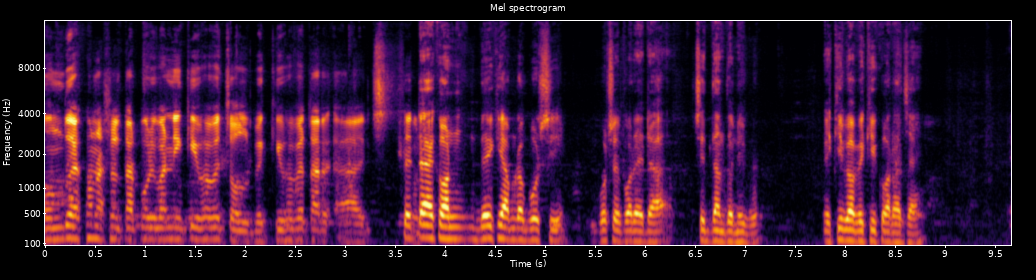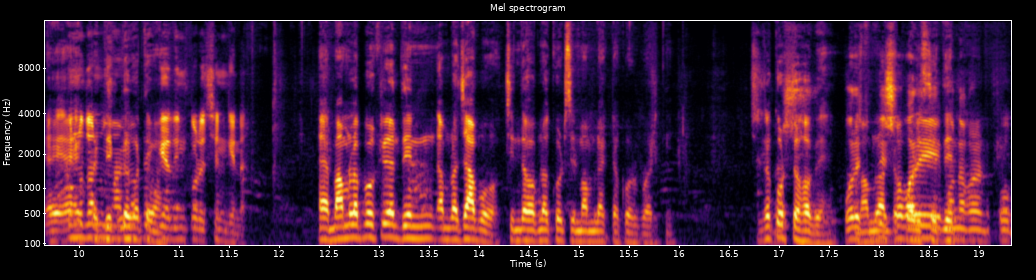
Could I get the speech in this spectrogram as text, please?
বন্ধু এখন আসলে তার পরিবার নিয়ে কীভাবে চলবে? কীভাবে তার সেটা এখন দেখি আমরা বসি। বসে পরে এটা সিদ্ধান্ত নিব। কীভাবে কি করা যায়। করেছেন কিনা? হ্যাঁ মামলা প্রক্রিয়ার দিন আমরা যাব চিন্তা ভাবনা করছি মামলা একটা করব আর কি। সেটা করতে হবে সবারই পরিস্থিতি মনে করেন খুব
